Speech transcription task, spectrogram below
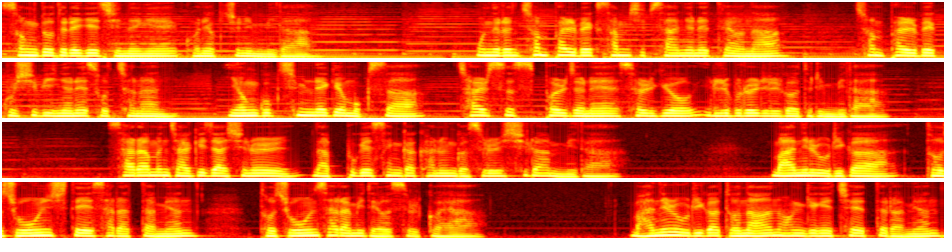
성도들에게 진행의 권혁준입니다. 오늘은 1834년에 태어나 1892년에 소천한 영국 침례교 목사 찰스 스펄전의 설교 일부를 읽어드립니다. 사람은 자기 자신을 나쁘게 생각하는 것을 싫어합니다. 만일 우리가 더 좋은 시대에 살았다면 더 좋은 사람이 되었을 거야. 만일 우리가 더 나은 환경에 처했더라면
